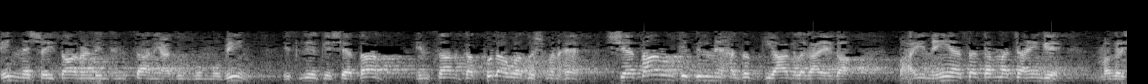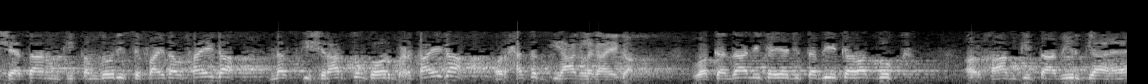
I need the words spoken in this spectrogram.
ان شیطان انسان عدو مبین۔ اس لیے کہ شیطان انسان کا کھلا ہوا دشمن ہے۔ شیطان ان کے دل میں حسد کی آگ لگائے گا۔ بھائی نہیں ایسا کرنا چاہیں گے، مگر شیطان ان کی کمزوری سے فائدہ اٹھائے گا، نفس کی شرارتوں کو اور بھڑکائے گا اور حسد کی آگ لگائے گا۔ وَكَذَلِكَ يَجْتَبِيكَ رَبُّكَ۔ اور خواب کی تعبیر کیا ہے؟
